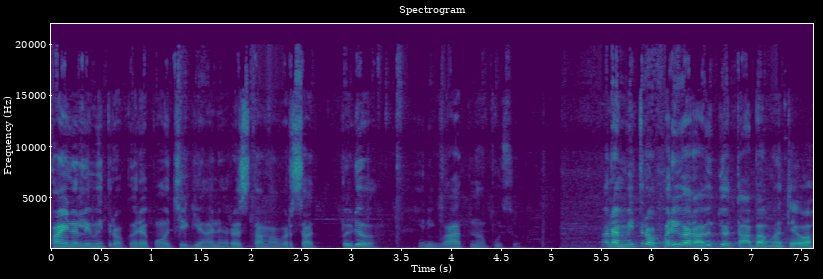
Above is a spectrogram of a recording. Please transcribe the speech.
ફાઇનલી મિત્રો ઘરે પહોંચી ગયા અને રસ્તામાં વરસાદ પડ્યો. એની વાત ન પૂછો. અને મિત્રો ફરીવાર આવી ગયો તાબા માથે, હો.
